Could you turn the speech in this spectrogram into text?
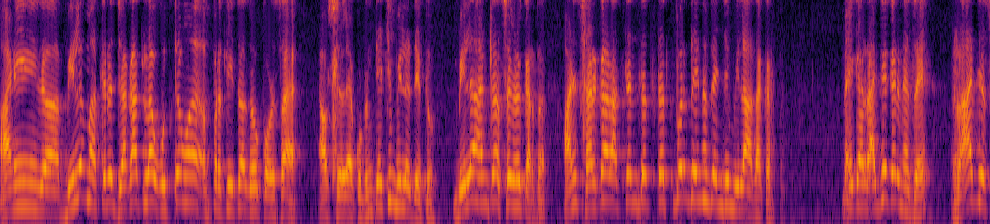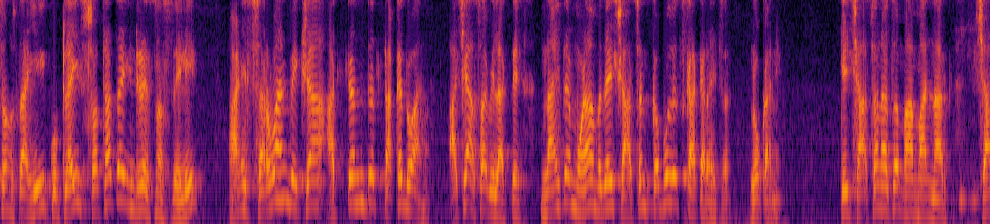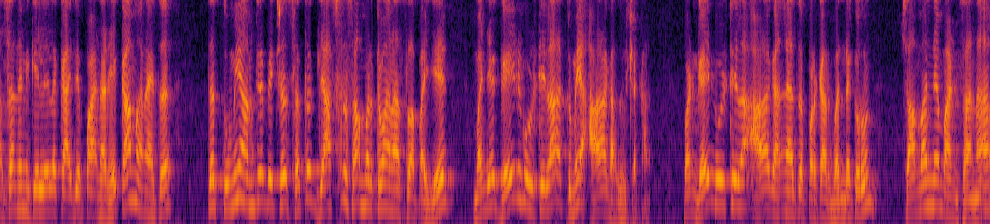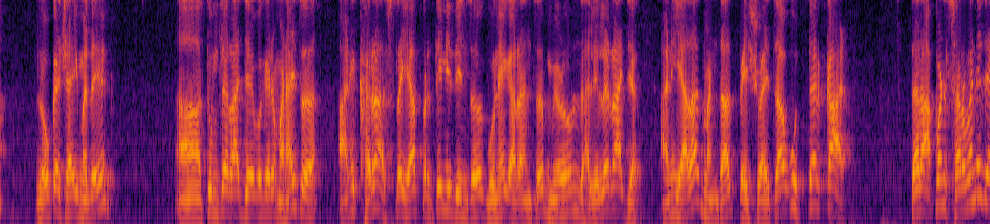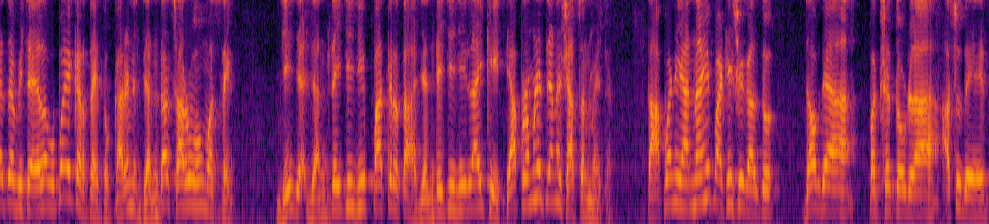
आणि बिलं मात्र जगातला उत्तम प्रतीचा जो कोळसा आहे ऑस्ट्रेलियाकडून त्याची बिलं देतो. बिलं आणतात सगळं करतात. आणि सरकार अत्यंत तत्परतेनं त्यांची बिलं अदा करतात नाही का राज्य करण्याचं आहे. राज्यसंस्था ही कुठलाही स्वतःचा इंटरेस्ट नसलेली आणि सर्वांपेक्षा अत्यंत ताकदवान अशी असावी लागते. नाहीतर मुळामध्ये शासन कबूलच का करायचं लोकांनी? की शासनाचं मा मानणार शासनाने केलेलं कायदे पाळणार हे का मानायचं? तर तुम्ही आमच्यापेक्षा सतत जास्त सामर्थ्यवान असला पाहिजे. म्हणजे गैरगोष्टीला तुम्ही आळा घालू शकाल. पण गैरगोष्टीला आळा घालण्याचा प्रकार बंद करून सामान्य माणसांना लोकशाहीमध्ये तुमचं राज्य वगैरे म्हणायचं आणि खरं असतं या प्रतिनिधींचं गुन्हेगारांचं मिळून झालेलं राज्य. आणि यालाच म्हणतात पेशवाईचा उत्तर काळ. तर आपण सर्वांनीच याचा विचार याला उपाय करता येतो. कारण जनता सार्वभौम असते. जी ज जनतेची जी पात्रता जनतेची जी लायकी त्याप्रमाणेच त्यांना शासन मिळतं. तर आपण यांनाही पाठीशी घालतो. जाऊ द्या पक्ष तोडला असू देत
